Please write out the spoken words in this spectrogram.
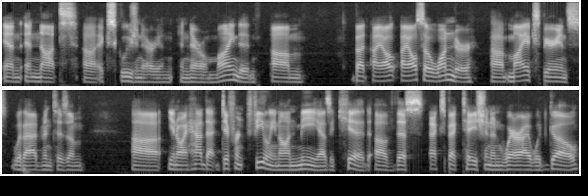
and and not uh, exclusionary and, and narrow minded. Um, but I I also wonder uh, my experience with Adventism. Uh, you know, I had that different feeling on me as a kid of this expectation and where I would go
